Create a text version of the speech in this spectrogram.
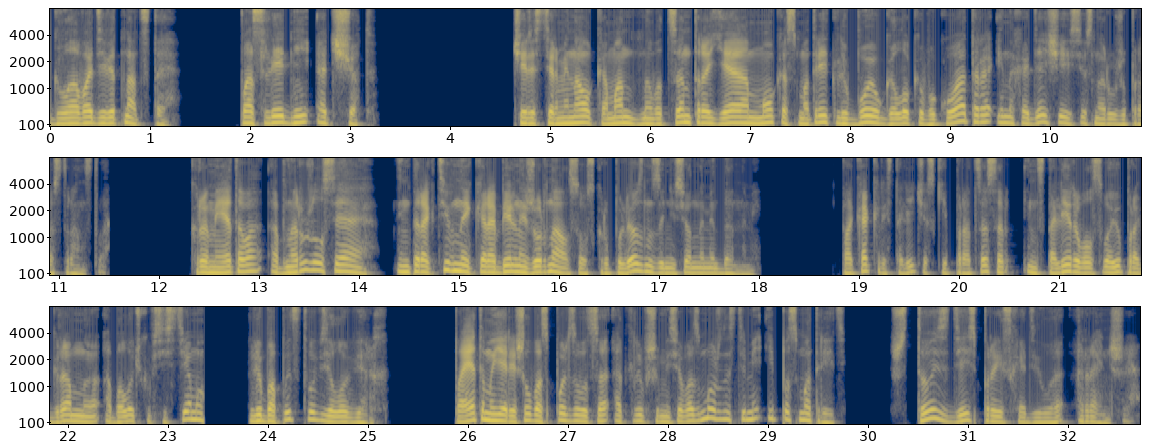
Глава 19. Последний отсчет. Через терминал командного центра я мог осмотреть любой уголок эвакуатора и находящееся снаружи пространство. Кроме этого, обнаружился интерактивный корабельный журнал со скрупулезно занесенными данными. Пока кристаллический процессор инсталлировал свою программную оболочку в систему, любопытство взяло вверх. Поэтому я решил воспользоваться открывшимися возможностями и посмотреть, что здесь происходило раньше?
